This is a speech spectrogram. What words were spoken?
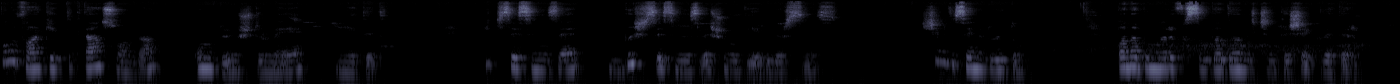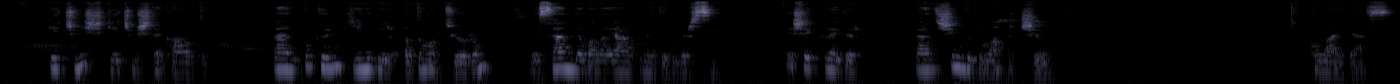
Bunu fark ettikten sonra onu dönüştürmeye niyet edin. İç sesinize dış sesinizle şunu diyebilirsiniz. Şimdi seni duydum. Bana bunları fısıldadığın için teşekkür ederim. Geçmiş geçmişte kaldı. Ben bugün yeni bir adım atıyorum ve sen de bana yardım edebilirsin. Teşekkür ederim. Ben şimdi buna açığım. Kolay gelsin.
